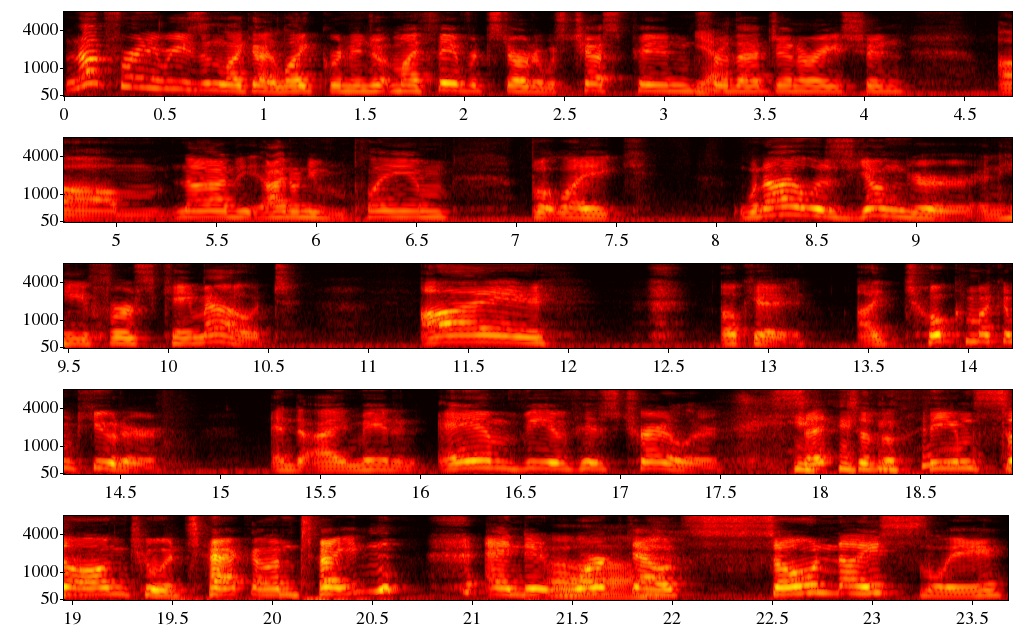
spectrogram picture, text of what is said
not for any reason like I like Greninja. My favorite starter was Chespin Yeah. for that generation. Um, not I don't even play him, but like when I was younger and he first came out, I okay, I took my computer and I made an AMV of his trailer set to the theme song to Attack on Titan, and it worked Ah. out so nicely.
